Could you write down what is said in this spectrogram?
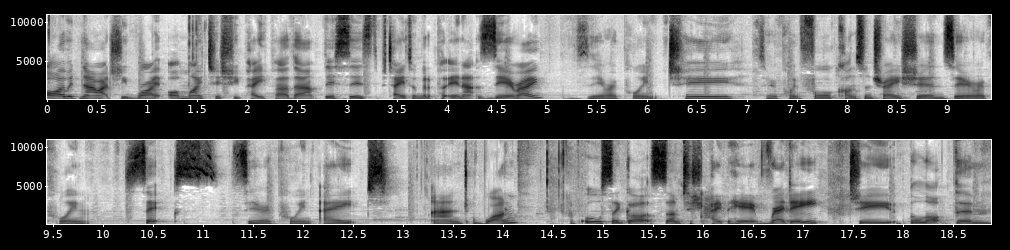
I would now actually write on my tissue paper that this is the potato I'm going to put in at zero, 0 0.2, 0 0.4 concentration, 0 0.6, 0 0.8, and 1. I've also got some tissue paper here ready to blot them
